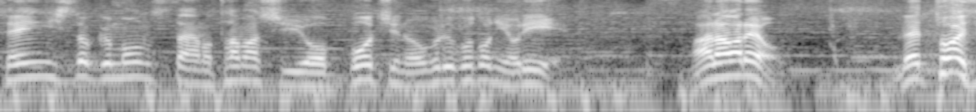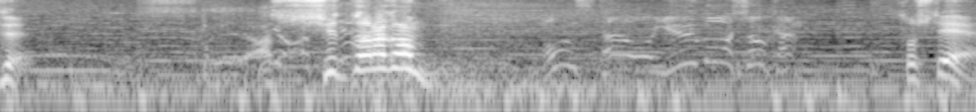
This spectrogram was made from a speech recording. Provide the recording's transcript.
戦士族モンスターの魂を墓地に送ることにより現れよ。レッドアイズアッシュドラゴン。そして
